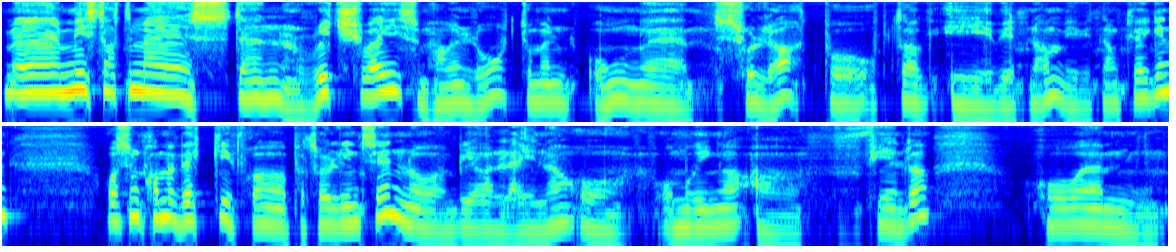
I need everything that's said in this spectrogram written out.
Vi starter med Stan Richway, som har en låt om en ung eh, soldat på oppdrag i Vietnam, i Vietnamkrigen, og som kommer vekk fra patruljen sin og blir aleine og omringa av fiender. Og um,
